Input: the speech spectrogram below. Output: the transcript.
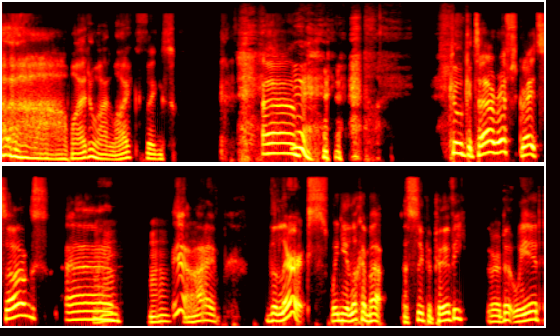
Ah, why do I like things? Um, Yeah. cool guitar riffs, great songs. Um, hmm yeah, I the lyrics when you look them up are super pervy. They're a bit weird.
